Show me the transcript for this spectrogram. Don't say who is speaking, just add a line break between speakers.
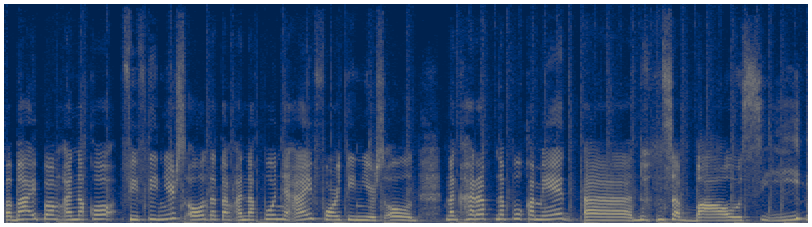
Babae po ang anak ko, 15 years old at ang anak po niya ay 14 years old. Nagharap na po kami ah, dun sa Bausi.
